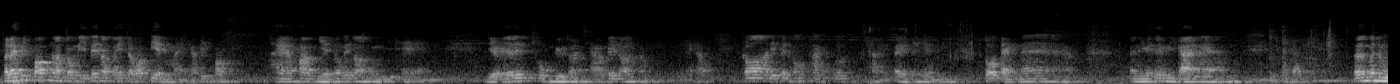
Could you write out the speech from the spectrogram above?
ตอนแรกพี่ป๊อปนอนตรงนี้ไปนอนตรงนี้แต่ว่าเปลี่ยนใหม่ครับพี่ป๊อปแพ้ความเย็นต้องไปนอนตรงนี้แทน เดี๋ยวจะได้ชมวิวตอนเช้าไปนอนฝั่งนี้นะครับ ก็อันนี้เป็นห้องพักเราฉายไปจะเห็นโต๊ะแต่งหน้านะครับ อันนี้ก็จะมีการงานนะครับแล้วมาดู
